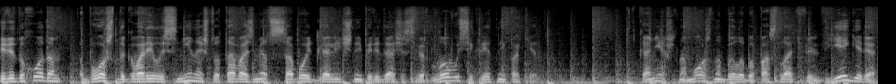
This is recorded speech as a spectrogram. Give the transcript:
Перед уходом Бош договорилась с Ниной, что та возьмет с собой для личной передачи Свердлову секретный пакет. Конечно, можно было бы послать фельдъегеря,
